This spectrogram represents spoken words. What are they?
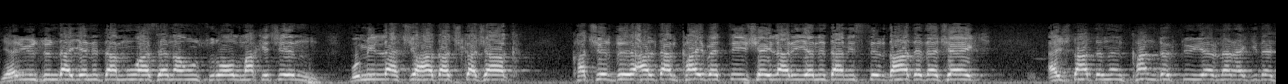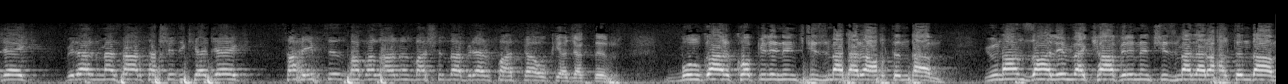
yeryüzünde yeniden muvazene unsuru olmak için bu millet cihada çıkacak, kaçırdığı elden kaybettiği şeyleri yeniden istirdat edecek, ecdadının kan döktüğü yerlere gidecek, birer mezar taşı dikecek, sahipsiz babalarının başında birer Fatiha okuyacaktır. Bulgar Kopili'nin çizmeleri altından, Yunan zalim ve kafirinin çizmeleri altından,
